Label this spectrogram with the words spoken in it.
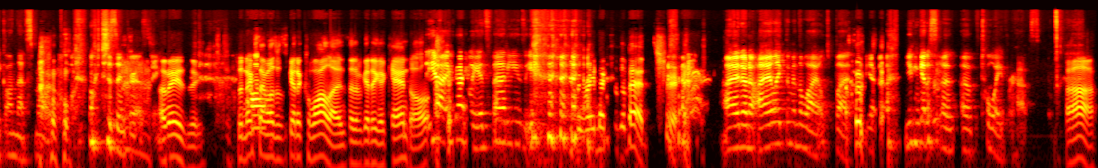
take on that smell, which is interesting. Amazing. So next um, time I'll just get a koala instead of getting a candle. Yeah, exactly. It's that easy. Keep it right next to the bed. Sure. I don't know. I like them in the wild, but okay. yeah, you can get a, a, a, toy perhaps. Ah,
